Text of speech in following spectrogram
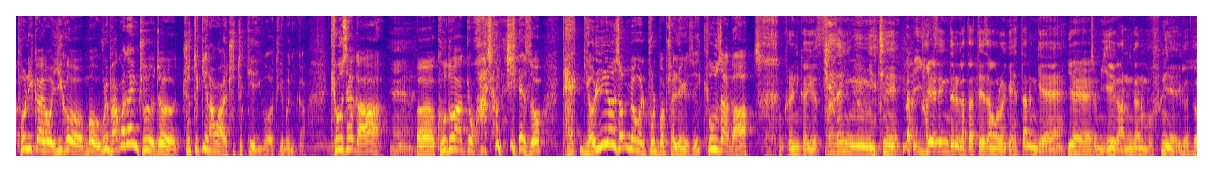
보니까요 이거 뭐 우리 박 과장님 주 저 주특기 나와요 주특기 이거 어떻게 보니까 교사가 예. 어, 고등학교 화장실에서 116명을 불법 촬영했어요. 이 교사가 참 그러니까 이게 선생님이 나 이게- 학생들을 갖다 대상으로 이렇게 했다는 게좀 예. 이해가 안 가는 부분이에요. 이것도.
